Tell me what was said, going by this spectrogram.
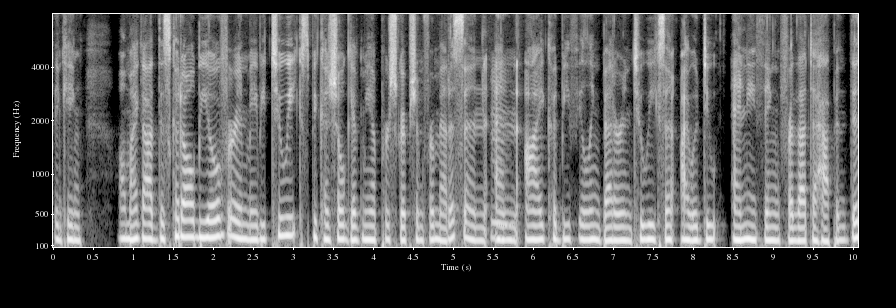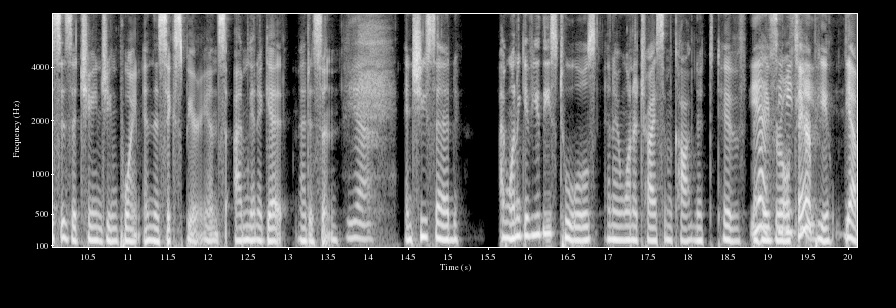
thinking, "Oh my god, this could all be over in maybe 2 weeks because she'll give me a prescription for medicine mm. and I could be feeling better in 2 weeks and I would do anything for that to happen. This is a changing point in this experience. I'm going to get medicine." Yeah. And she said, "I want to give you these tools and I want to try some cognitive Yeah, behavioral CBT. therapy." Yeah.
